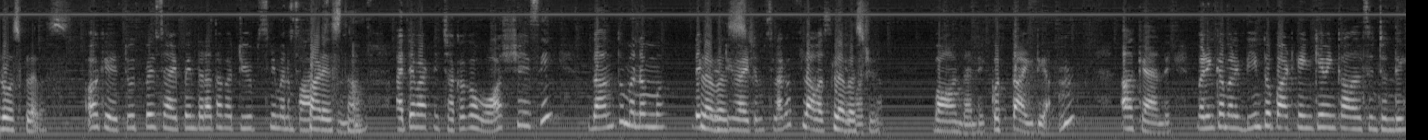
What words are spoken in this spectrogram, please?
Rose flowers. ఓకే టూత్ పేస్ట్ అయిపోయిన తర్వాత ఒక ట్యూబ్స్ని మనం పాడేస్తాం. అయితే వాటిని చక్కగా వాష్ చేసి దాంతో మనం డెకరేటివ్. ఐటమ్స్ లాగా ఫ్లవర్స్ Flowers బాగుందండి కొత్త ఐడియా. ఓకే అండి. మరి ఇంకా మనకి దీంతో పాటుగా ఇంకేమేం కావాల్సి ఉంటుంది?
